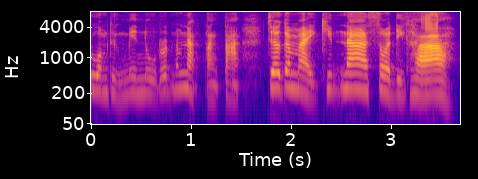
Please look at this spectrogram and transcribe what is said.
รวมถึงเมนูลดน้ำหนักต่างๆ เจอกันใหม่คลิปหน้า สวัสดีค่ะ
